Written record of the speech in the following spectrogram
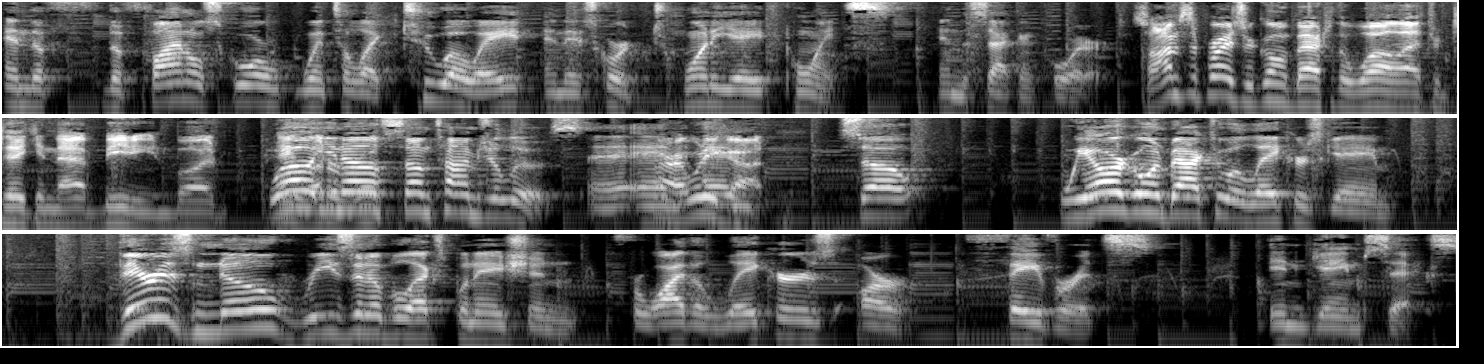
and the the final score went to like 208 and they scored 28 points in the second quarter. So I'm surprised you're going back to the well after taking that beating, but well, hey, you know, rip. sometimes you lose. And, All right, what do you got? So we are going back to a Lakers game. There is no reasonable explanation for why the Lakers are favorites in game 6.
